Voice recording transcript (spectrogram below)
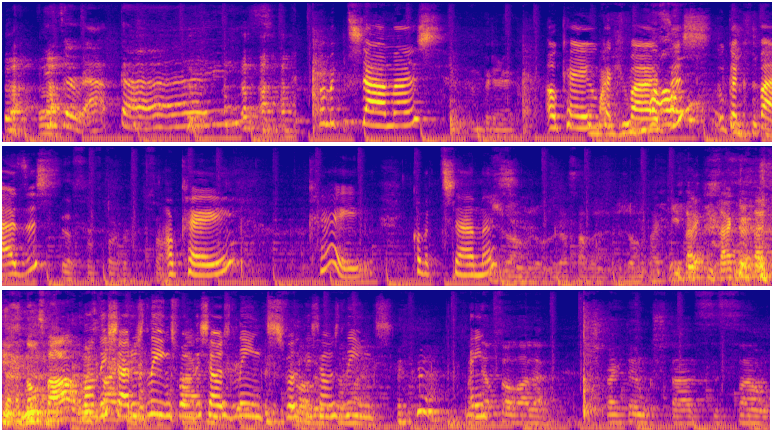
It's a wrap, guys! Que chamas? André. Ok, o que é que fazes? O que é que fazes? Eu sou fotógrafo. Ok. Ok. Como é que te chamas? João, João, já sabem. João está aqui, está aqui, está aqui, está aqui. Não está? Vão deixar os links, vão deixar os links, vão deixar os links. Mas é pessoal, olha, espero que tenham gostado. Sessão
